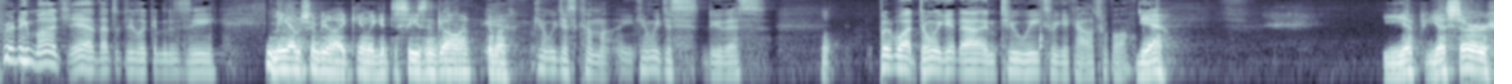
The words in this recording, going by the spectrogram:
Pretty much, yeah. if That's what you're looking to see. Me, I'm just gonna be like, can we get the season going? Come on. Can we just come on? Can we just do this? But what? Don't we get uh, in two weeks? We get college football. Yeah. Yep. Yes, sir.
